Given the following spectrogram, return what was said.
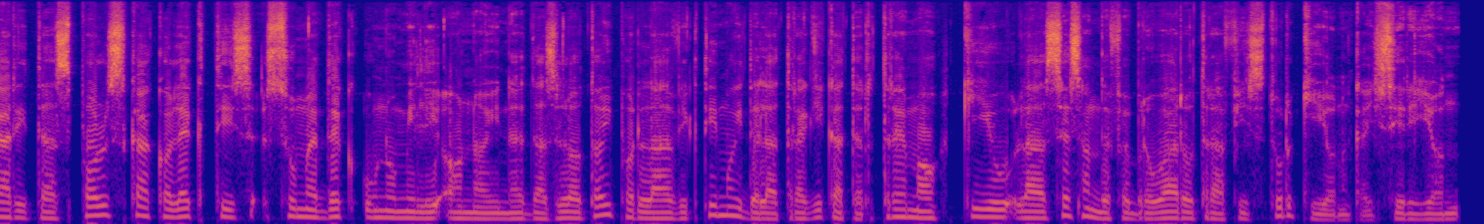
Caritas Polska collectis sume dec unu milionoin da zlotoi por la victimoi de la tragica tertremo kiu la 6 de februaro trafis Turkion kaj Sirion.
